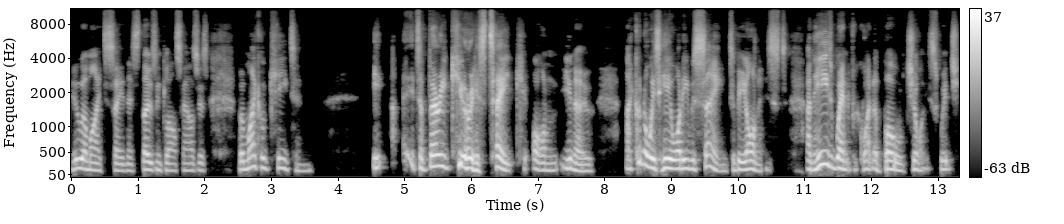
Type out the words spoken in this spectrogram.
who am I to say this? Those in glass houses, but Michael Keaton. It, it's a very curious take on you know. I couldn't always hear what he was saying, to be honest. And he went for quite a bold choice, which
